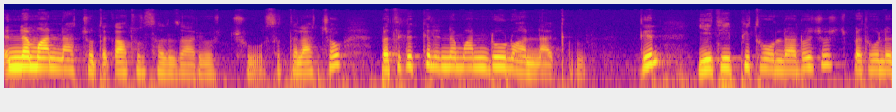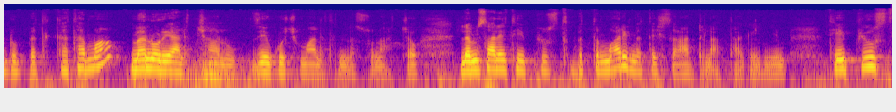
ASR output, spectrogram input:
እነማን ናቸው ጥቃቱን ሰንዛሪዎቹ ስትላቸው በትክክል እነማን እንደሆኑ አናቅም፣ ግን የቴፒ ተወላጆች በተወለዱበት ከተማ መኖር ያልቻሉ ዜጎች ማለት እነሱ ናቸው። ለምሳሌ ቴፒ ውስጥ ብትማሪ መጥተሽ ስራ እድል አታገኝም። ቴፒ ውስጥ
